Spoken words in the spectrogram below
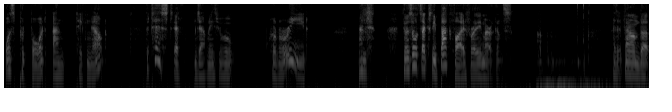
was put forward and taken out. The test if Japanese people could read, and the results actually backfired for the Americans as it found that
